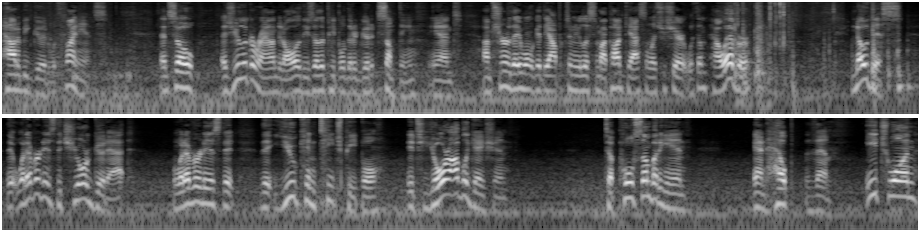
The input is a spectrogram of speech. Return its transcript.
how to be good with finance. And so, as you look around at all of these other people that are good at something, and I'm sure they won't get the opportunity to listen to my podcast unless you share it with them. However, know this that whatever it is that you're good at, whatever it is that, that you can teach people, it's your obligation to pull somebody in and help them. Each one,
